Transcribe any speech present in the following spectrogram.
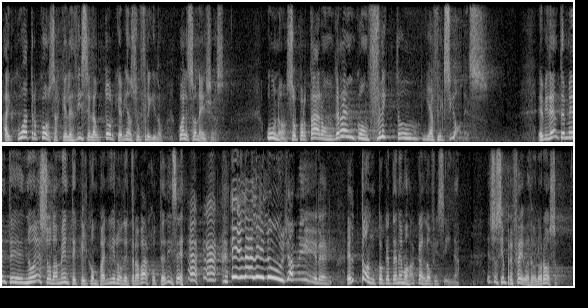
hay cuatro cosas que les dice el autor que habían sufrido. ¿Cuáles son ellas? Uno, soportaron gran conflicto y aflicciones. Evidentemente no es solamente que el compañero de trabajo te dice, el aleluya, miren, el tonto que tenemos acá en la oficina. Eso siempre es feo, es doloroso.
